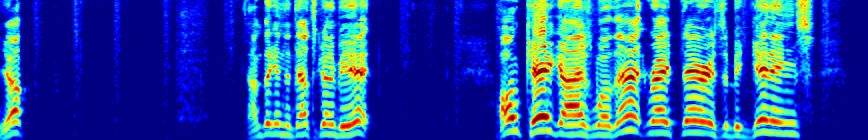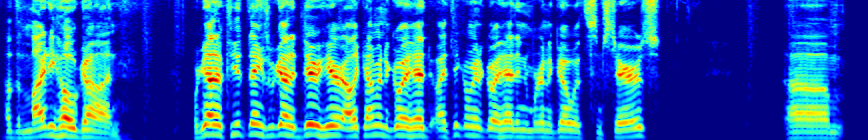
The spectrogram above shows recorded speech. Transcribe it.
Yep. I'm thinking that that's going to be it. Okay, guys. Well, that right there is the beginnings of the mighty Hogan. We got a few things we got to do here. Like I'm going to go ahead. I think I'm going to go ahead and we're going to go with some stairs. Um,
